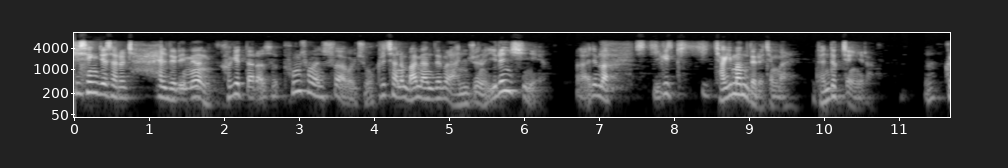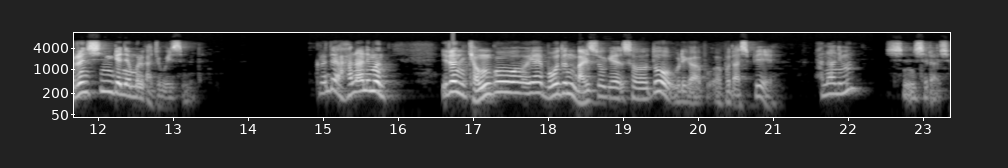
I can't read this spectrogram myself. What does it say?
희생 제사를 잘 드리면 거기에 따라서 풍성한 수확을 주고 그렇지 않으면 마음에 안 들면 안 주는 이런 신이에요. 아주 막 이게 자기 마음대로 정말 변덕쟁이라고. 그런 신개념을 가지고 있습니다. 그런데 하나님은 이런 경고의 모든 말 속에서도 우리가 보다시피 하나님은 신실하셔.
